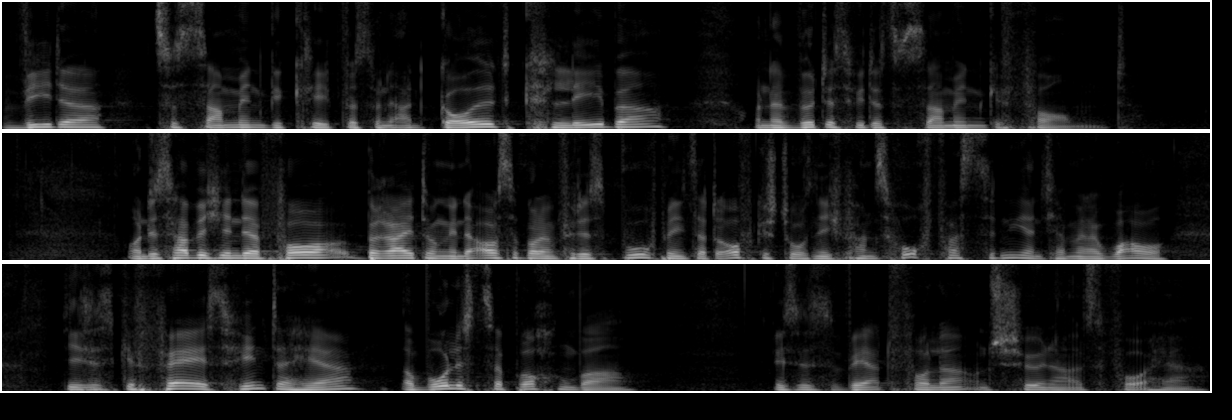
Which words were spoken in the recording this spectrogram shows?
wieder zusammengeklebt wird. So eine Art Goldkleber und dann wird es wieder zusammengeformt. Und das habe ich in der Vorbereitung, in der Ausarbeitung für das Buch, bin ich da drauf gestoßen. Ich fand es hoch faszinierend. Ich habe mir gedacht, wow, dieses Gefäß hinterher, obwohl es zerbrochen war, ist es wertvoller und schöner als vorher.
